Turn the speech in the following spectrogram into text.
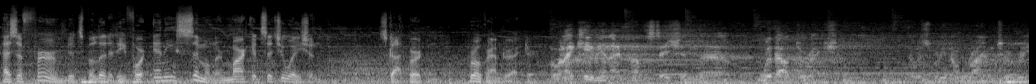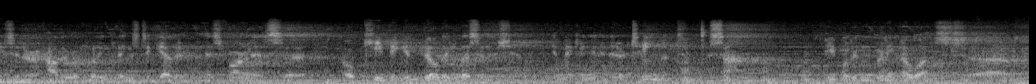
has affirmed its validity for any similar market situation. Scott Burton, Program Director. When I came in, I found the station uh, without direction. There was really no rhyme to reason or how they were putting things together as far as uh, oh, keeping and building listenership and making it an entertainment sound people didn't really know us. Uh,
